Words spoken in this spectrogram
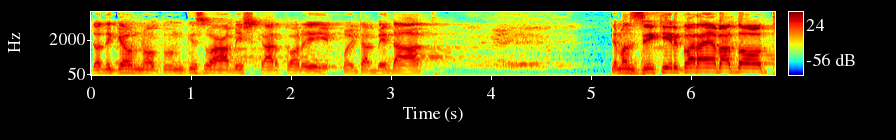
যদি কেউ নতুন কিছু আবিষ্কার করে, ওইটা বেদাত। যেমন জিকির করা এবাদত।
